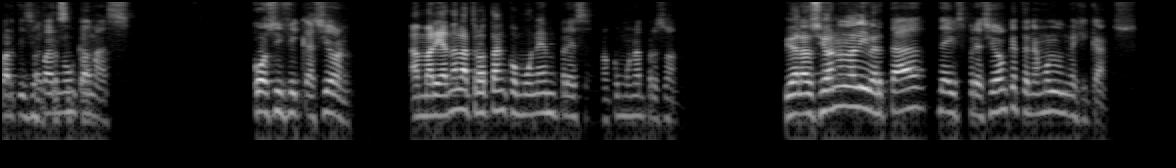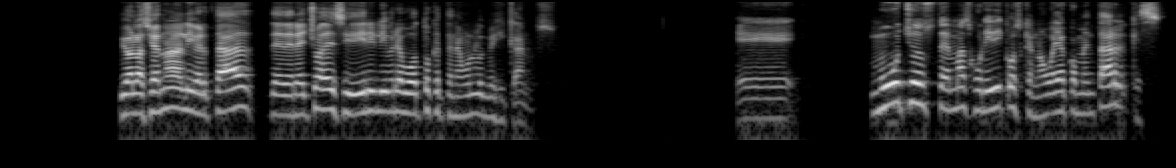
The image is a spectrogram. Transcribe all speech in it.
participar, nunca más. Cosificación. A Mariana la tratan como una empresa, no como una persona. Violación a la libertad de expresión que tenemos los mexicanos. Violación a la libertad de derecho a decidir y libre voto que tenemos los mexicanos. Eh, muchos temas jurídicos que no voy a comentar, que es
